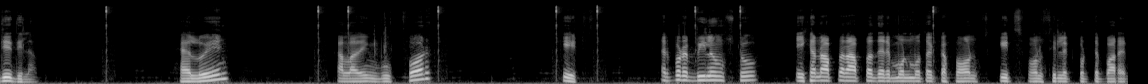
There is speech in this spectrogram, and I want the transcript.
দিয়ে দিলাম। Halloween colouring book for kids এরপরে বিলংস টু এখানে আপনারা আপনাদের মন মতো একটা ফন্ট কিডস ফন্ট সিলেক্ট করতে পারেন।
